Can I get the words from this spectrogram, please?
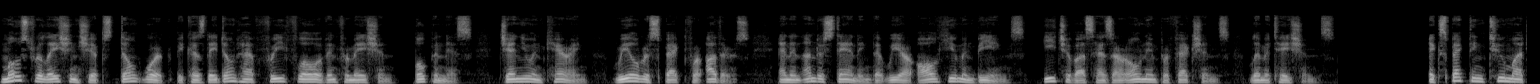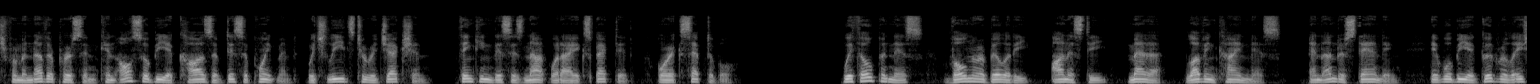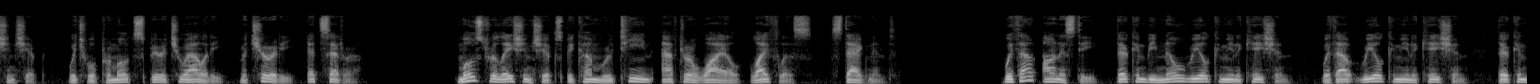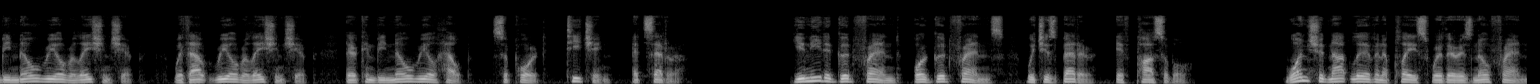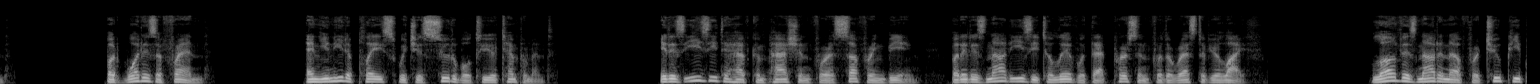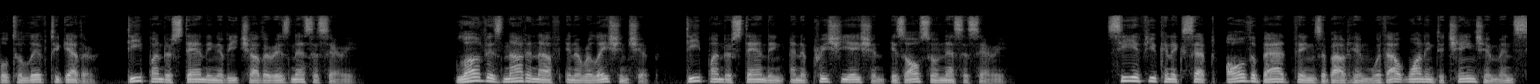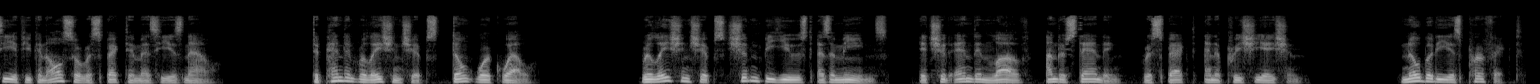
Most relationships don't work because they don't have free flow of information, openness, genuine caring, real respect for others, and an understanding that we are all human beings, each of us has our own imperfections, limitations. Expecting too much from another person can also be a cause of disappointment which leads to rejection, thinking this is not what I expected, or acceptable. With openness, vulnerability, honesty, metta, loving kindness, and understanding, it will be a good relationship, which will promote spirituality, maturity, etc. Most relationships become routine after a while, lifeless, stagnant. Without honesty, there can be no real communication, without real communication, there can be no real relationship, without real relationship, there can be no real help, support, teaching, etc. You need a good friend, or good friends, which is better, if possible. One should not live in a place where there is no friend. But what is a friend? And you need a place which is suitable to your temperament. It is easy to have compassion for a suffering being, but it is not easy to live with that person for the rest of your life. Love is not enough for two people to live together, deep understanding of each other is necessary. Love is not enough in a relationship, deep understanding and appreciation is also necessary. See if you can accept all the bad things about him without wanting to change him and see if you can also respect him as he is now. Dependent relationships don't work well. Relationships shouldn't be used as a means, it should end in love, understanding, respect and appreciation. Nobody is perfect.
